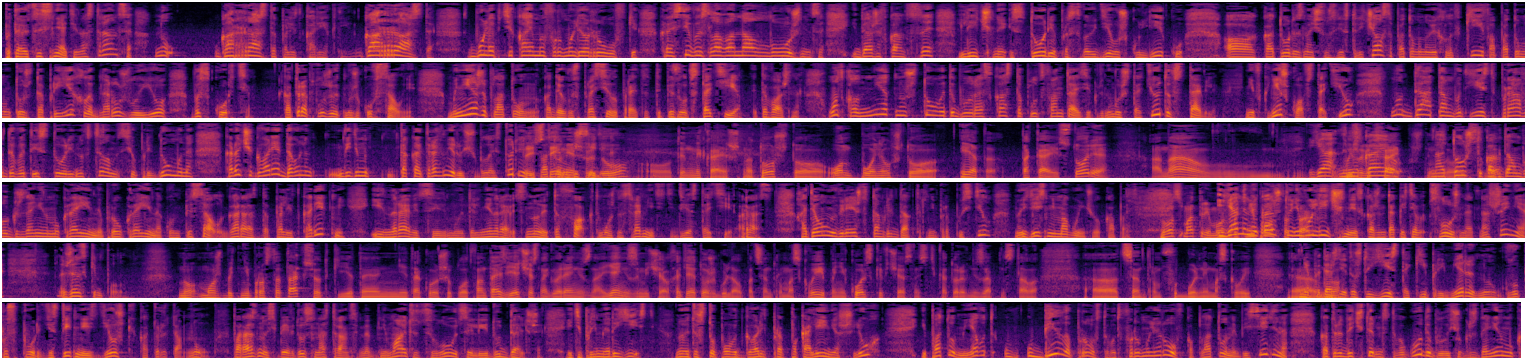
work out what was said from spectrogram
пытаются снять иностранца, но гораздо политкорректнее, гораздо. Более обтекаемые формулировки, красивые слова наложницы. И даже в конце личная история про свою девушку Лику, а, которая, значит, он с ней встречался, потом он уехала в Киев, а потом он тоже туда приехал и обнаружил ее в эскорте который обслуживает мужиков в сауне. Мне же Платон, когда я его спросила про этот эпизод в статье, это важно, он сказал, нет, ну что, это был рассказ-то плод фантазии. Я говорю, ну вы же статью это вставили, не в книжку, а в статью. Ну да, там вот есть правда в этой истории, но в целом все придумано. Короче говоря, довольно, видимо, такая травмирующая была история. То есть ты имеешь в виду, ты намекаешь на то, что он понял, что это такая история, она Я намекаю хайп, на то, что да? когда он был гражданином Украины, про украинок он писал гораздо политкорректней, и нравится ему это или не нравится, но это факт, можно сравнить эти две статьи, раз. Хотя он уверяет, что там редактор не пропустил, но здесь не могу ничего копать. Ну вот смотри, может и я намекаю, что так. у него личные, скажем так, эти сложные отношения женским полом. Но, может быть, не просто так все-таки, это не такой уж и плод фантазии. Я, честно говоря, не знаю. Я не замечал, хотя я тоже гулял по центру Москвы, и по Никольской, в частности, которая внезапно стала э, центром футбольной Москвы. Э, не, подожди, но... то, что есть такие примеры, ну, глупо спорить. Действительно, есть девушки, которые там, ну, по-разному себя ведут с иностранцами, обнимаются, целуются или идут дальше. Эти примеры есть. Но это что, повод говорить про поколение шлюх? И потом, меня вот убила просто вот формулировка Платона Беседина, который до 14 года был еще гражданином Украины.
